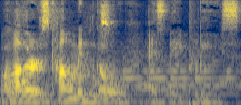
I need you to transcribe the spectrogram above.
while others come and go as they please.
